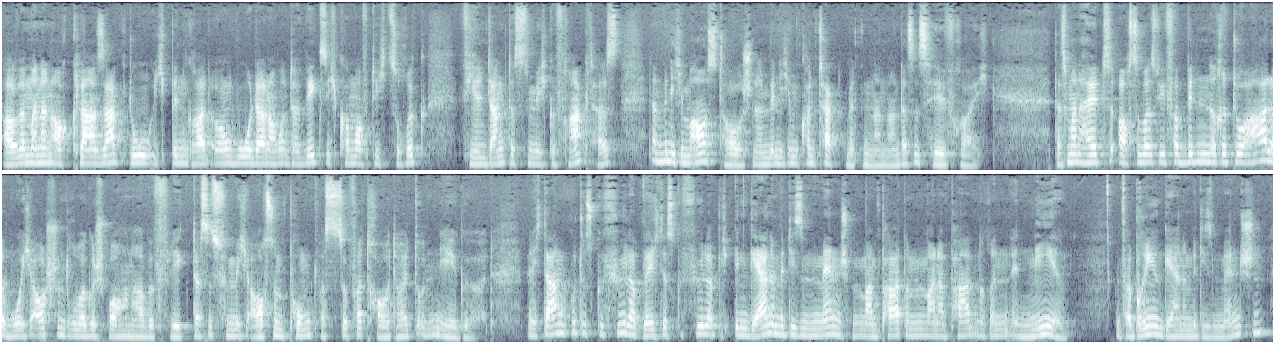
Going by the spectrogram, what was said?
Aber wenn man dann auch klar sagt, du, ich bin gerade irgendwo da noch unterwegs, ich komme auf dich zurück, vielen Dank, dass du mich gefragt hast, dann bin ich im Austausch dann bin ich im Kontakt miteinander und das ist hilfreich dass man halt auch sowas wie verbindende Rituale, wo ich auch schon drüber gesprochen habe, pflegt. Das ist für mich auch so ein Punkt, was zur Vertrautheit und Nähe gehört. Wenn ich da ein gutes Gefühl habe, wenn ich das Gefühl habe, ich bin gerne mit diesem Mensch, mit meinem Partner, mit meiner Partnerin in Nähe und verbringe gerne mit diesem Menschen,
